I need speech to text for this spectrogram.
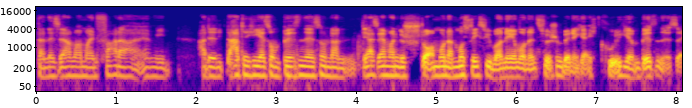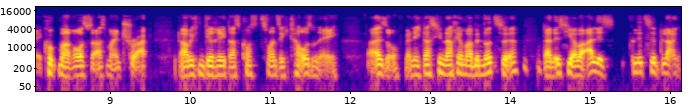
dann ist ja mal mein Vater irgendwie, hatte, hatte hier so ein Business und dann, der ist irgendwann gestorben und dann musste ich es übernehmen und inzwischen bin ich echt cool hier im Business, ey. Guck mal raus, da ist mein Truck. Da habe ich ein Gerät, das kostet 20.000, ey. Also, wenn ich das hier nachher mal benutze, dann ist hier aber alles blitzeblank.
